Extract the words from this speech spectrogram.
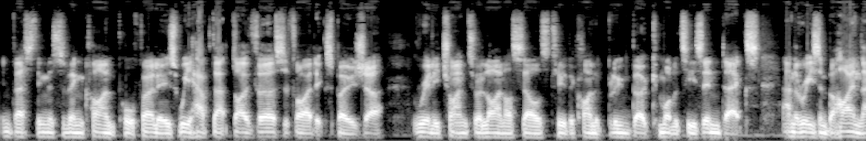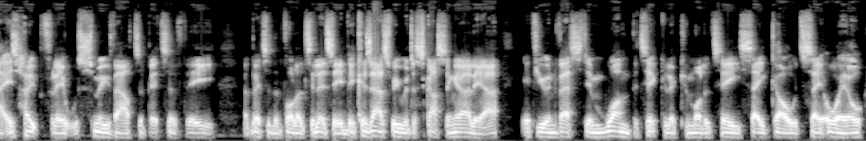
investing this within client portfolios, we have that diversified exposure, really trying to align ourselves to the kind of Bloomberg commodities index. And the reason behind that is hopefully it will smooth out a bit of the a bit of the volatility. Because as we were discussing earlier if you invest in one particular commodity say gold say oil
